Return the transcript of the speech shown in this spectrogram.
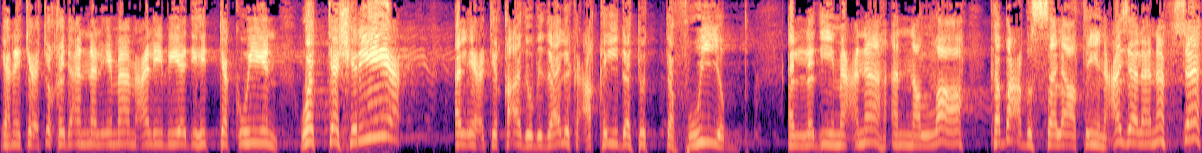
يعني تعتقد أن الإمام علي بيده التكوين والتشريع؟ الاعتقاد بذلك عقيدة التفويض الذي معناه أن الله كبعض السلاطين عزل نفسه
